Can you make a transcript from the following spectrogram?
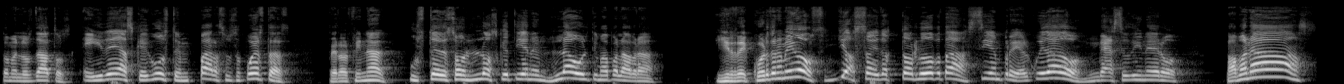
Tomen los datos e ideas que gusten para sus apuestas pero al final, ustedes son los que tienen la última palabra. Y recuerden amigos, yo soy Doctor Ludópata, siempre al cuidado de su dinero. ¡Vámonos!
